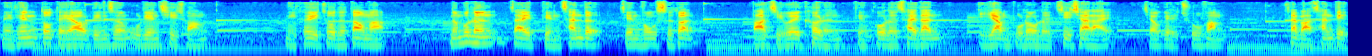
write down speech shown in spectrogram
每天都得要凌晨五点起床，你可以做得到吗？能不能在点餐的尖峰时段，把几位客人点过的菜单一样不漏的记下来，交给厨房，再把餐点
